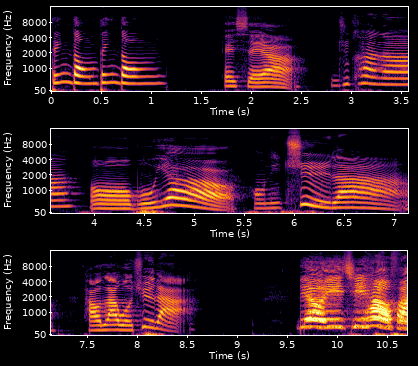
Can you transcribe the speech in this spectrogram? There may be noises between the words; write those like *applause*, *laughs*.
叮咚叮咚，哎，谁啊？你去看啊！哦，不要！哦，你去啦！好啦，我去啦。六一七号房，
